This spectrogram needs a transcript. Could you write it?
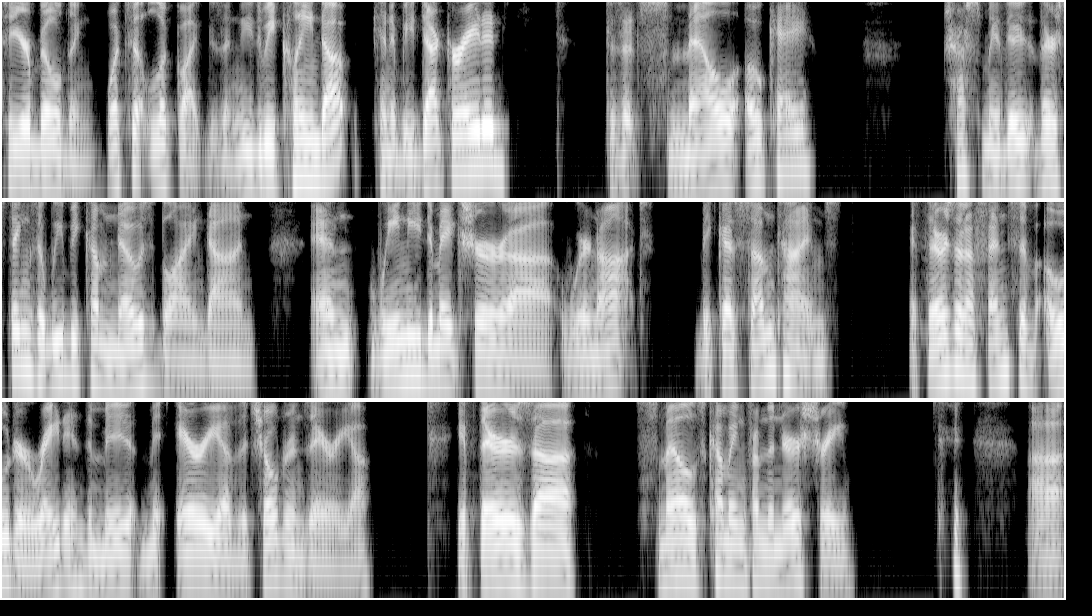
to your building? What's it look like? Does it need to be cleaned up? Can it be decorated? Does it smell okay? Trust me, there, there's things that we become nose blind on, and we need to make sure uh, we're not because sometimes if there's an offensive odor right in the mid, area of the children's area, if there's uh, smells coming from the nursery, uh,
